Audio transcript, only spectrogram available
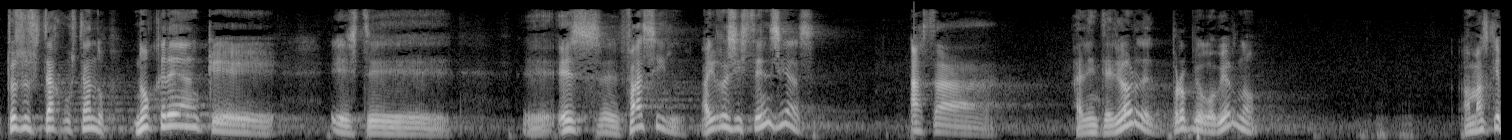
Entonces se está ajustando. No crean que este, eh, es eh, fácil, hay resistencias hasta al interior del propio gobierno. Además que,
